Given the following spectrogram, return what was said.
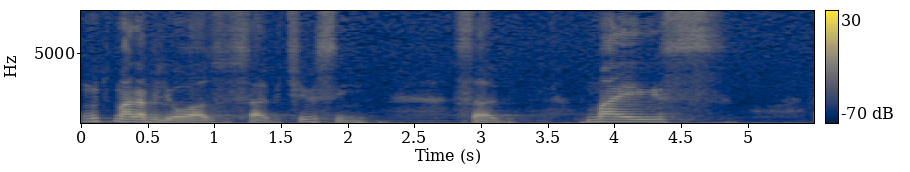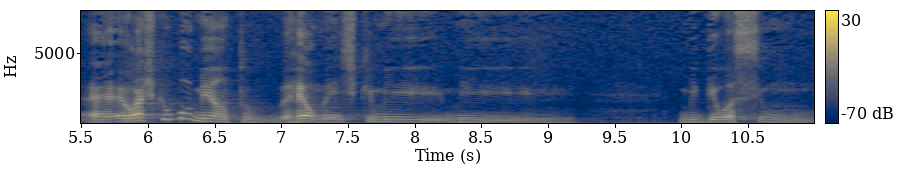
muito maravilhosos, sabe? Tive sim, sabe? Mas é, eu acho que o momento realmente que me, me, me deu assim um,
